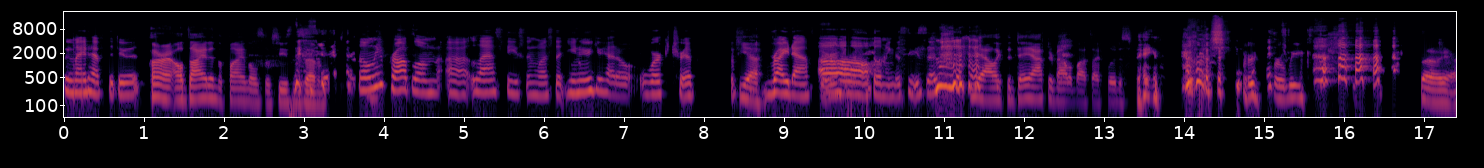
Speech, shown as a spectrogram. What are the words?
we might have to do it. All right, I'll dye it in the finals of season seven. The only problem uh last season was that you knew you had a work trip Yeah, right after Oh. filming the season. yeah. Like the day after BattleBots, I flew to Spain Oh, for, for weeks. So yeah.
